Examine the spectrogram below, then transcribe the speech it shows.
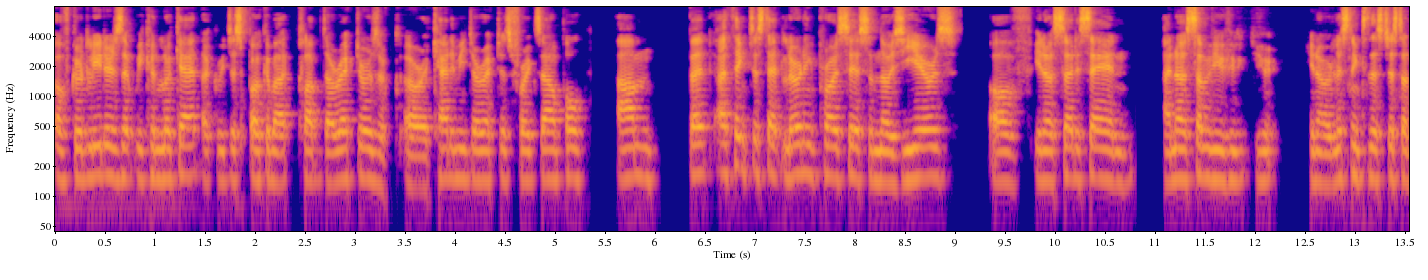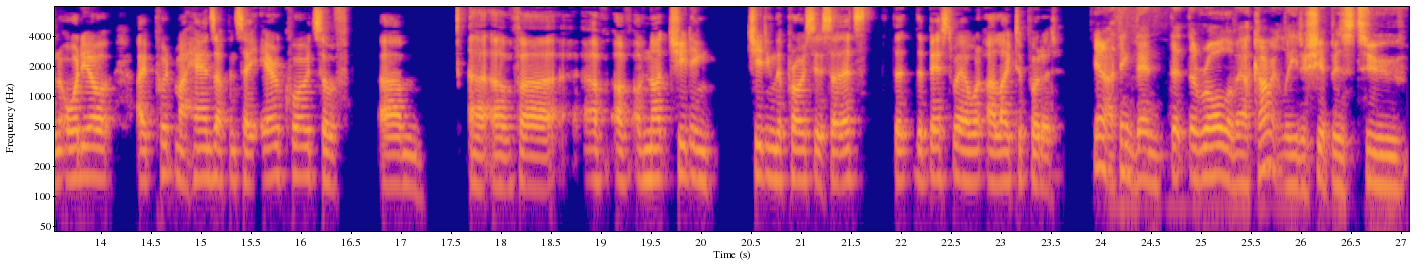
of good leaders that we can look at, like we just spoke about club directors or, or academy directors, for example. Um, but I think just that learning process and those years of, you know, so to say, and I know some of you who, you, you know, are listening to this just on audio, I put my hands up and say air quotes of, um, uh, of, uh, of, of, of not cheating, cheating the process. So that's the, the best way I, w- I like to put it. Know, I think then that the role of our current leadership is to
